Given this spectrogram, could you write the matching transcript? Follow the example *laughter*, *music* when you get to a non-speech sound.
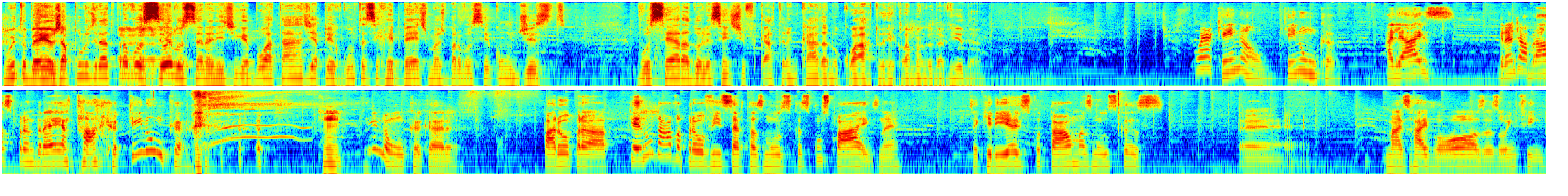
Muito bem, eu já pulo direto para você, Luciana Nittinger. Boa tarde. A pergunta se repete, mas para você com um gist. Você era adolescente de ficar trancada no quarto reclamando da vida? Ué, quem não? Quem nunca? Aliás, grande abraço pra Andréia Taca. Quem nunca? Hum. Quem nunca, cara? Parou pra. Porque não dava pra ouvir certas músicas com os pais, né? Você queria escutar umas músicas é... mais raivosas, ou enfim.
